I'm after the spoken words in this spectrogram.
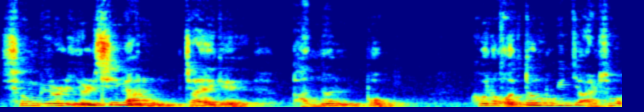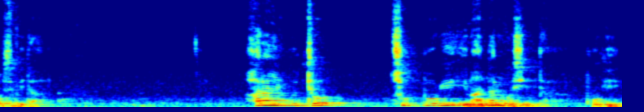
성교를 열심히 하는 자에게 받는 복, 그건 어떤 복인지 알 수가 없습니다. 하나님부터 축복이 임한다는 것입니다. 복이.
